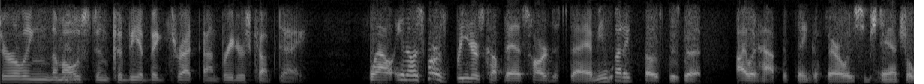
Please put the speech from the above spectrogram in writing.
Serling the most and could be a big threat on Breeders' Cup Day? Well, you know, as far as Breeders' Cup it's hard to say. I mean, Wedding Toast is the I would have to think a fairly substantial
